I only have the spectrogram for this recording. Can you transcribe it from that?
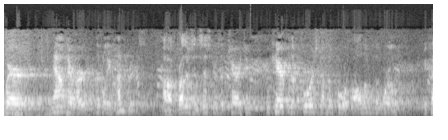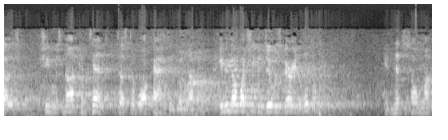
where now there are literally hundreds of brothers and sisters of charity who care for the poorest of the poor all over the world because she was not content just to walk past and do nothing. Even though what she could do was very little, it meant so much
